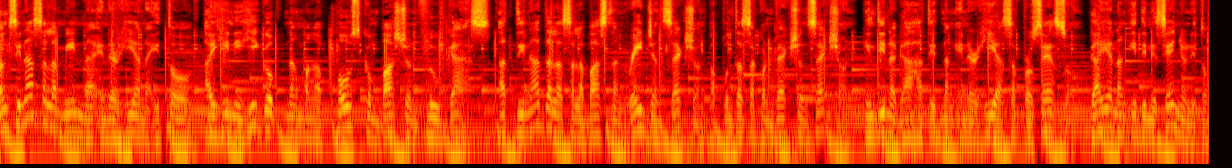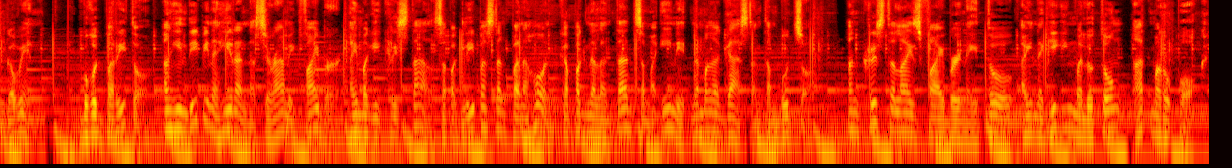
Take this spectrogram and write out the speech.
Ang sinasalamin na enerhiya na ito ay hinihigop ng mga post-combustion flue gas at dinadala sa labas ng radiant section papunta sa convection section, hindi naghahatid ng enerhiya sa proseso gaya ng idinisenyo nitong gawin. Bukod pa rito, ang hindi pinahiran na ceramic fiber ay magikristal sa paglipas ng panahon kapag nalantad sa mainit na mga gas ng tambutso. Ang crystallized fiber na ito ay nagiging malutong at marupok.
